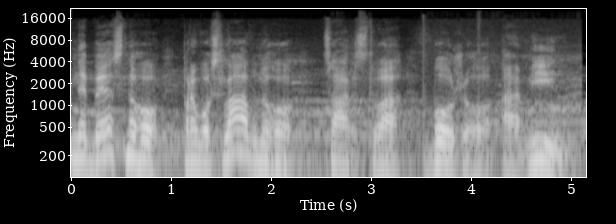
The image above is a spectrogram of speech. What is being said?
небесного православного Царства Божого. Амінь.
